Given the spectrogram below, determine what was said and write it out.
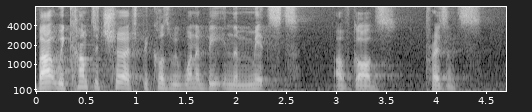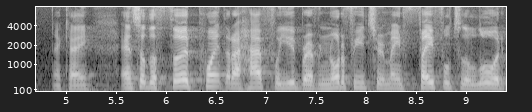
But we come to church because we want to be in the midst of God's presence. Okay? And so the third point that I have for you, brethren, in order for you to remain faithful to the Lord,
